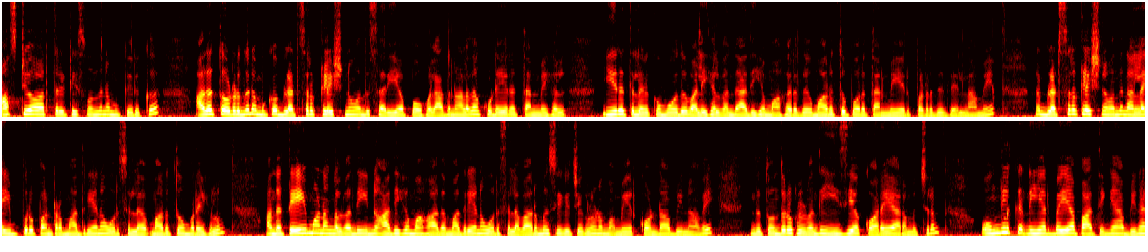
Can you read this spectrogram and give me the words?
ஆஸ்டியோ ஆர்த்தரைட்டிஸ் வந்து நமக்கு இருக்குது அதை தொடர்ந்து நமக்கு பிளட் சர்க்குலேஷனும் வந்து சரியாக போகல. அதனால தான் குடையிற தன்மைகள் ஈரத்தில் இருக்கும்போது வலிகள் வந்து அதிகமாகிறது மருத்து போகிற தன்மை ஏற்படுறது இது எல்லாமே. பிளட் சர்க்குலேஷனை வந்து நல்லா இம்ப்ரூவ் பண்ணுற மாதிரியான ஒரு சில மருத்துவ முறைகளும் அந்த தேய்மானங்கள் வந்து இன்னும் அதிகமாகாத மாதிரியான ஒரு சில வறுமை சிகிச்சைகளும் நம்ம மேற்கொண்டோம் அப்படின்னாவே இந்த தொந்தரவுகள் வந்து ஈஸியாக குறைய ஆரம்பிச்சிடும் உங்களுக்கு நியர்பையாக பார்த்தீங்க அப்படின்னா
